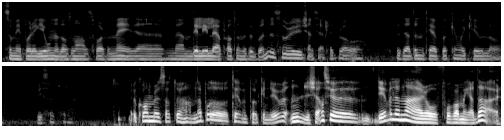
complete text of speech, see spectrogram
som är på regionen, de som har ansvar för mig. Eh, men det lilla jag pratat med förbundet så har det ju känts jäkligt bra. Och speciellt under TV-pucken var ju kul att visa upp sådär. Hur kommer det sig att du hamnar på TV-pucken? Det, känns ju, det är väl en ära att få vara med där?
